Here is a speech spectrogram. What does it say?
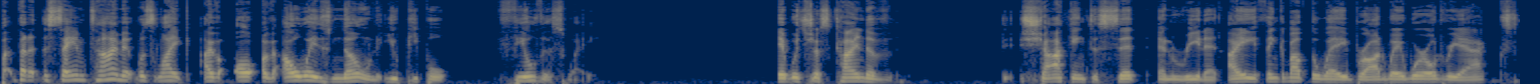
but but at the same time it was like I've al- I've always known you people feel this way it was just kind of shocking to sit and read it. I think about the way Broadway world reacts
